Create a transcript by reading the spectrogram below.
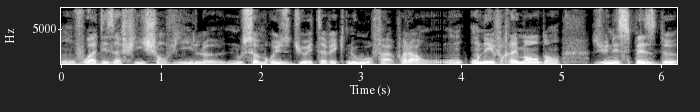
On voit des affiches en ville. Euh, nous sommes Russes, Dieu est avec nous. Enfin, voilà, on, on est vraiment dans une espèce de,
